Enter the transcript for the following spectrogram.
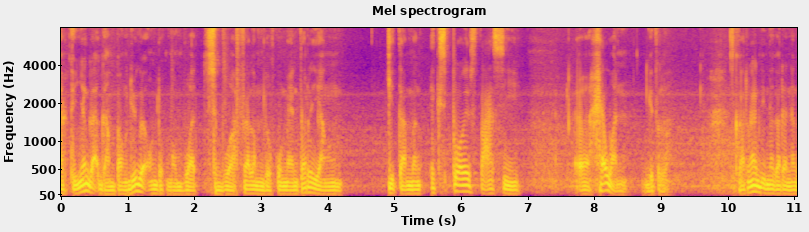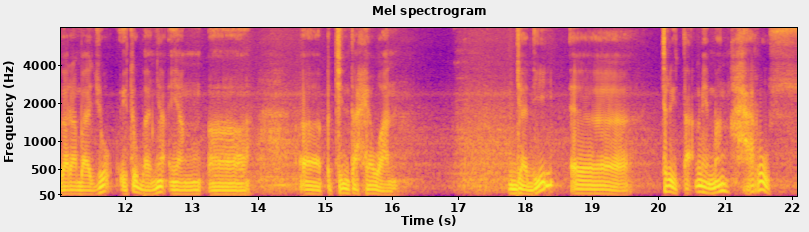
Artinya nggak gampang juga untuk membuat sebuah film dokumenter yang kita mengeksploitasi uh, hewan gitu loh karena di negara-negara maju itu banyak yang uh, uh, pecinta hewan. Jadi uh, cerita memang harus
